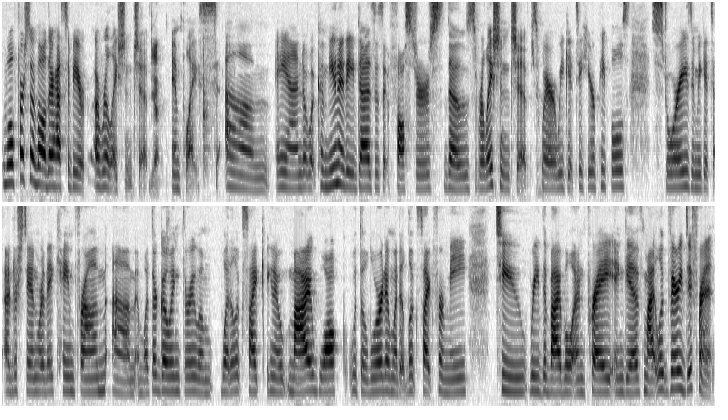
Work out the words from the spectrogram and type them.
Well, first of all, there has to be a, a relationship yeah. in place, um, and what community does is it fosters those relationships right. where we get to hear people's stories and we get to understand where they came from um, and what they're going through and what it looks like. You know, my walk with the Lord and what it looks like for me to read the Bible and pray and give might look very different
